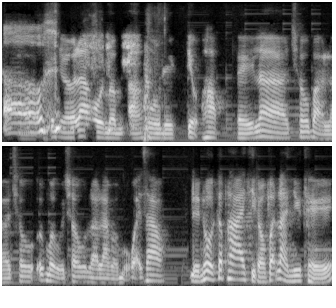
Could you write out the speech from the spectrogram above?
Ờ. uh, nhớ là hồi mà à, hồi tiểu học đấy là châu bảo là châu ước mơ của châu là làm ở bộ ngoại giao. Đến hồi cấp 2 thì nó vẫn là như thế.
